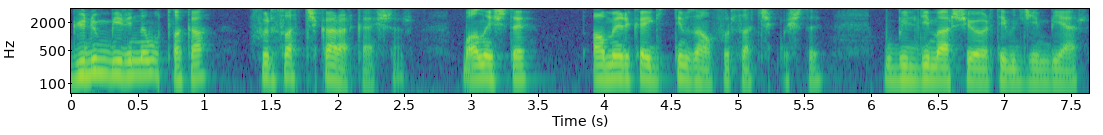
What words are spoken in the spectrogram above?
günün birinde mutlaka fırsat çıkar arkadaşlar. Bana işte Amerika'ya gittiğim zaman fırsat çıkmıştı. Bu bildiğim her şeyi öğretebileceğim bir yer.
